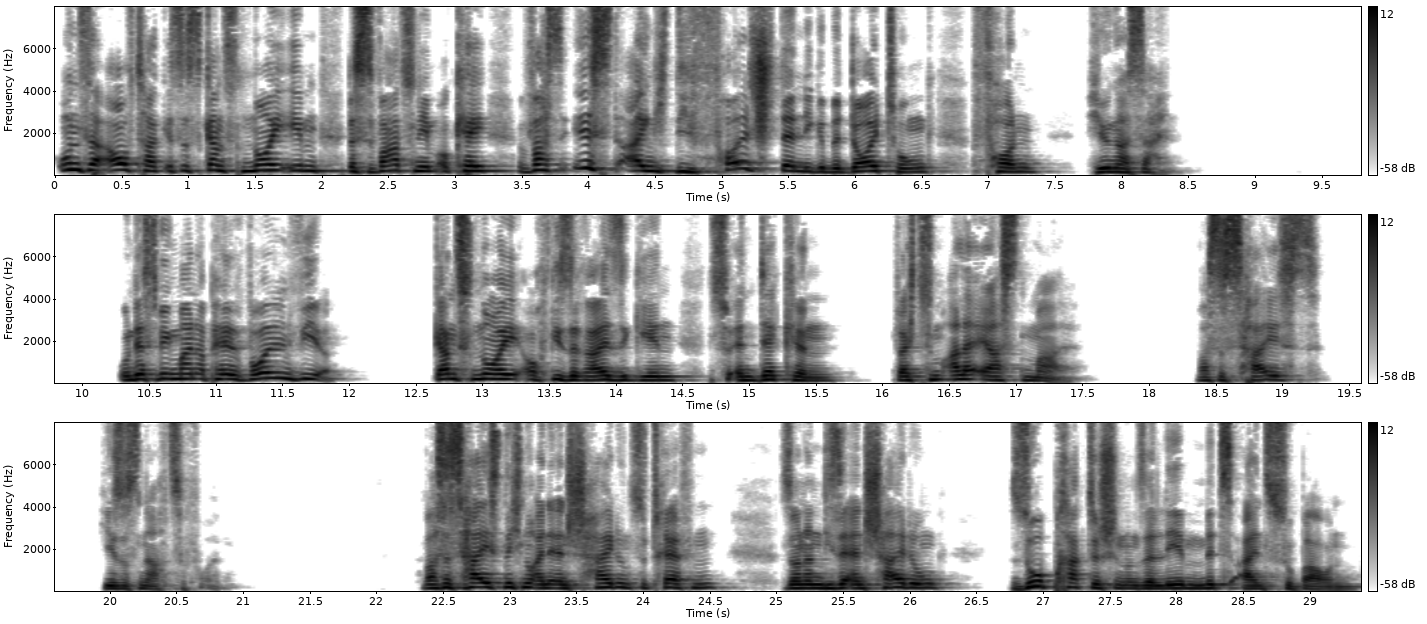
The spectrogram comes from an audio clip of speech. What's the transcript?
Unser Auftrag ist es ganz neu eben, das wahrzunehmen. Okay, was ist eigentlich die vollständige Bedeutung von Jüngersein? Und deswegen mein Appell, wollen wir ganz neu auf diese Reise gehen, zu entdecken, vielleicht zum allerersten Mal, was es heißt, Jesus nachzufolgen. Was es heißt, nicht nur eine Entscheidung zu treffen, sondern diese Entscheidung so praktisch in unser Leben mit einzubauen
